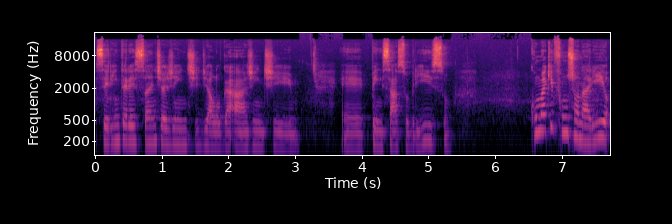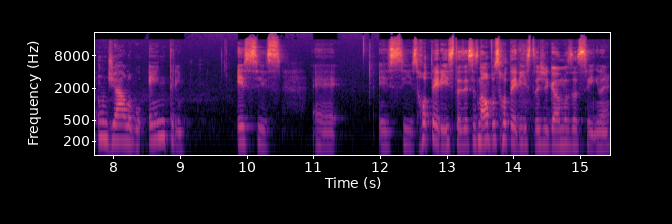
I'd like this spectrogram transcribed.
seria interessante a gente dialogar, a gente é, pensar sobre isso. Como é que funcionaria um diálogo entre esses é, esses roteiristas, esses novos roteiristas, digamos assim, né?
